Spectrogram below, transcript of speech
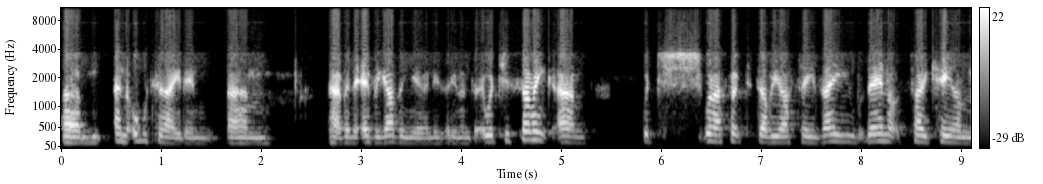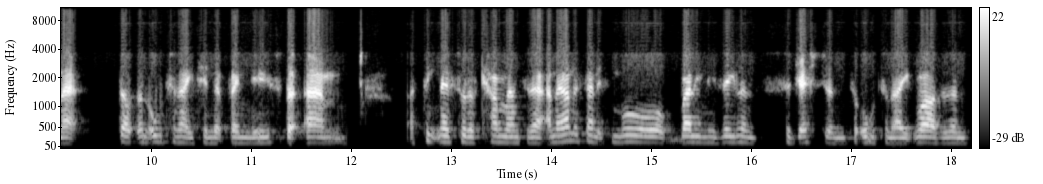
um, and alternating, um, having it every other year in New Zealand, which is something um, which when I spoke to WRC, they they're not so keen on that on alternating at venues, but um, I think they've sort of come around to that, and I understand it's more Rally New Zealand's suggestion to alternate rather than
